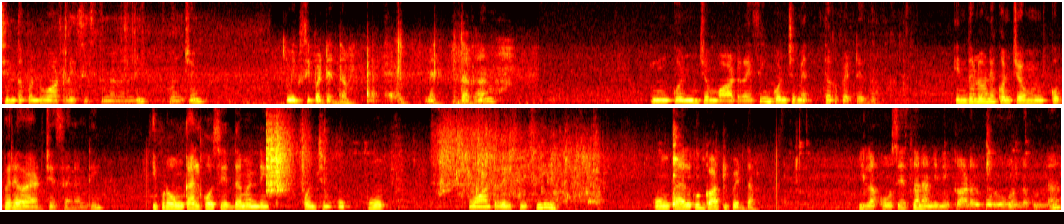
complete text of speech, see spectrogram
చింతపండు వాటర్ వేసేస్తున్నానండి కొంచెం. మిక్సీ పట్టేద్దాం మెత్తగా. ఇంకొంచెం వాటర్ వేసి ఇంకొంచెం మెత్తగా పెట్టేద్దాం. ఇందులోనే కొంచెం కొబ్బరి యాడ్ చేశానండి. ఇప్పుడు వంకాయలు కోసేద్దామండి. కొంచెం ఉప్పు వాటర్ వేసేసి వంకాయలకు ఘాట్లు పెడదాం. ఇలా కోసేస్తానండి నేను కాడలు పొడవు ఉండకుండా.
